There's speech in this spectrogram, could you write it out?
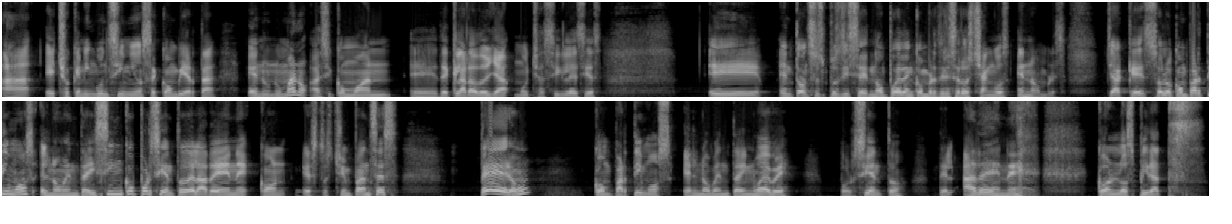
ha hecho que ningún simio se convierta en un humano, así como han eh, declarado ya muchas iglesias. Eh, entonces, pues dice, no pueden convertirse los changos en hombres, ya que solo compartimos el 95% del ADN con estos chimpancés. Pero compartimos el 99% del ADN con los piratas.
